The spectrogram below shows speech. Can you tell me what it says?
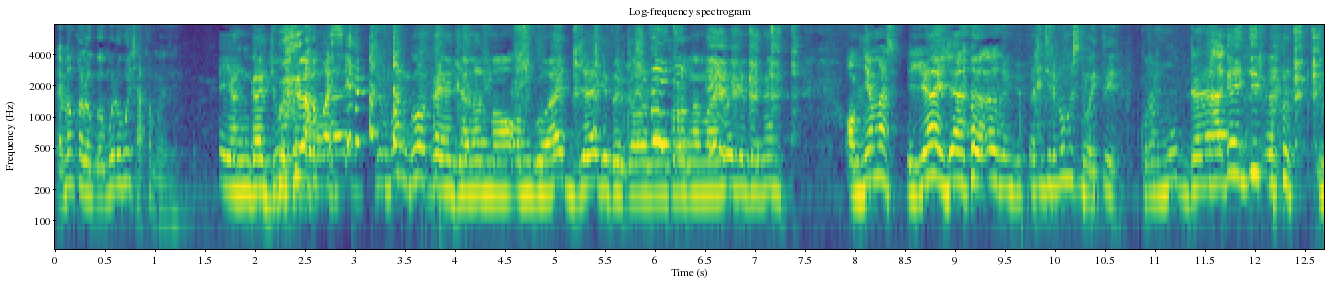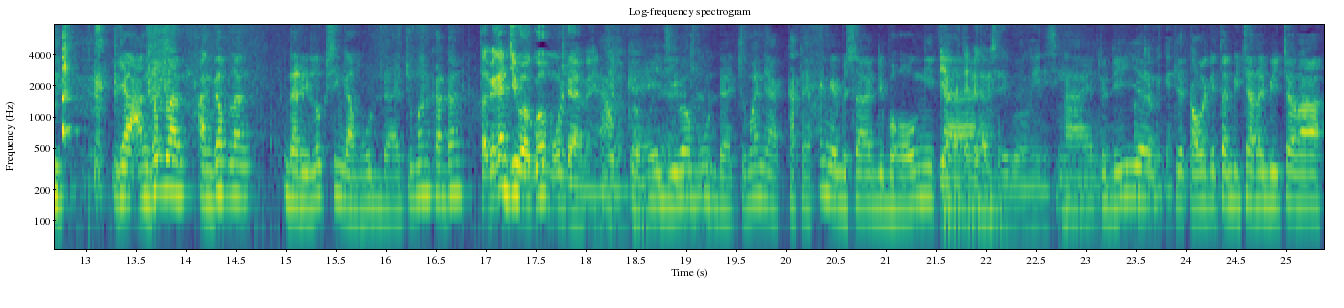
Emang kalau gue muda gue cakep gak sih? Yang enggak juga. Apa sih? Cuman gue kayak jalan mau om gue aja gitu kalau nongkrong sama lu gitu kan. Omnya mas, iya iya gitu. Anjir emang gue semua itu ya? Kurang muda. Kagak anjir ya anggaplah anggaplah dari look sih nggak muda cuman kadang Tapi kan jiwa gue muda men oke gua muda. jiwa muda cuman ya KTP nggak bisa dibohongi Ya kan KTP gak bisa dibohongin sih nah itu dia oke. Ki- kalau kita bicara-bicara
